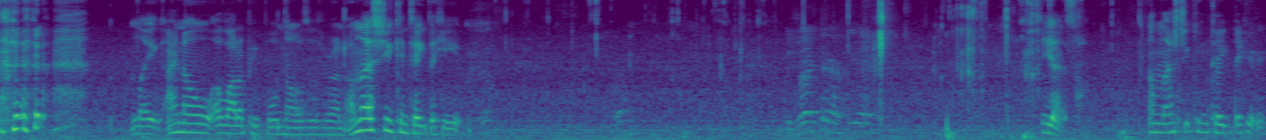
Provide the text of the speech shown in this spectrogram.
like I know a lot of people noses run unless you can take the heat. Yes. Unless you can take the heat.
